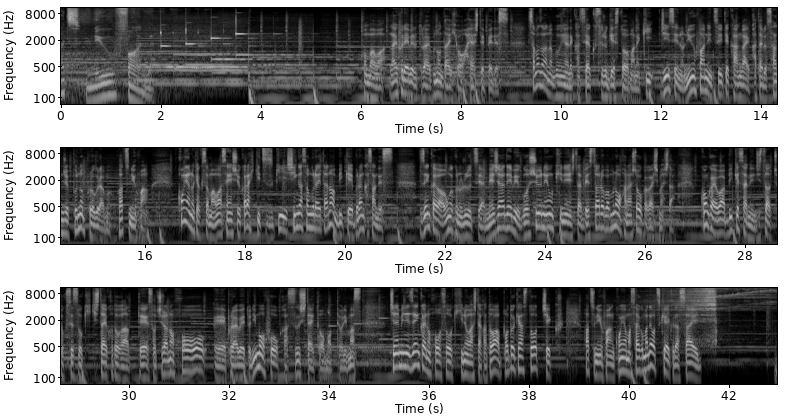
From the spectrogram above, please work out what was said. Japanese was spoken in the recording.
What's new fun? こんばんは。ライフレーベルトライブの代表林哲平です。さまざまな分野で活躍するゲストを招き人生のニューファンについて考え語る30分のプログラム What's New Fun 今夜のお客様は先週から引き続きシンガーソングライターの BK ブランカさんです。前回は音楽のルーツやメジャーデビュー5周年を記念したベストアルバムのお話をお伺いしました。今回は BK さんに実は直接お聞きしたいことがあってそちらの方を、えープライベートにもフォーカスしたいと思っております。ちなみに前回の放送を聞き逃した方はポッドキャストをチェックファツニューファン今夜も最後までお付き合いください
